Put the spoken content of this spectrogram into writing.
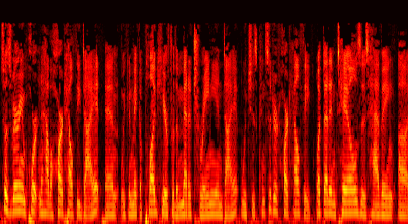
So it's very important to have a heart healthy diet, and we can make a plug here for the Mediterranean diet, which is considered heart healthy. What that entails is having uh,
